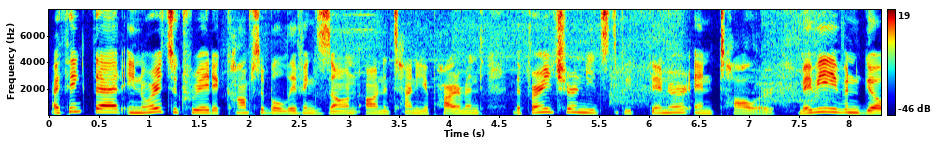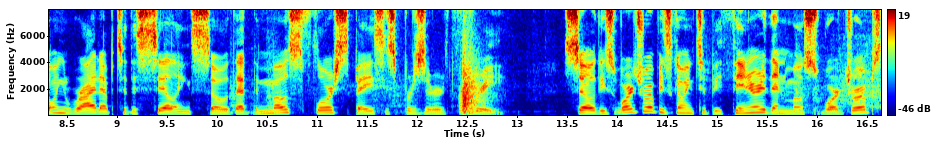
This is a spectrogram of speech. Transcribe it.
I think that in order to create a comfortable living zone on a tiny apartment, the furniture needs to be thinner and taller, maybe even going right up to the ceiling so that the most floor space is preserved free. So this wardrobe is going to be thinner than most wardrobes,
